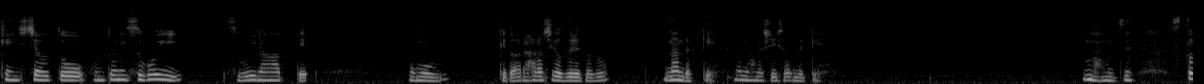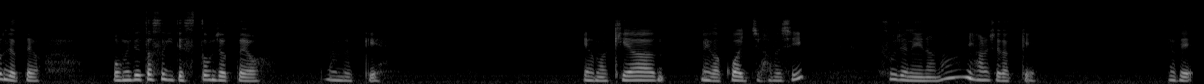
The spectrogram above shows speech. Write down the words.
験しちゃうと本当にすごいすごいなって思うけどあれ話がずれたぞ。なんだっけ？何の話したんだっけ？もうすっ飛んじゃったよ。おめでたすぎてすっ飛んじゃったよ。なんだっけ。いやまあ極めが怖いっちゅう話？そうじゃねえな。何話だっけ？やべ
